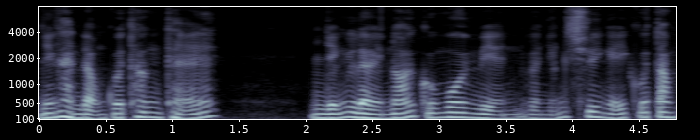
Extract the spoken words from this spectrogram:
Những hành động của thân thể, những lời nói của môi miệng và những suy nghĩ của tâm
